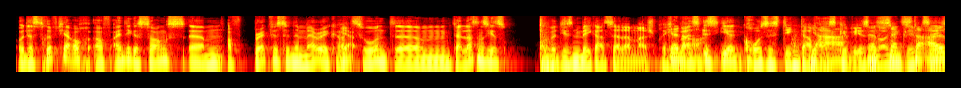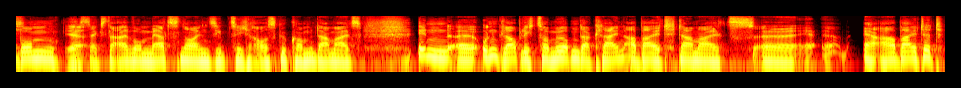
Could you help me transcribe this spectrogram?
Und das trifft ja auch auf einige Songs ähm, auf Breakfast in America ja. zu. Und ähm, da lassen Sie jetzt über diesen Megaseller mal sprechen. Genau. Was ist ihr großes Ding damals ja, gewesen? Das 79. sechste Album, ja. das sechste Album März 79 rausgekommen damals in äh, unglaublich zermürbender Kleinarbeit damals äh, erarbeitet.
